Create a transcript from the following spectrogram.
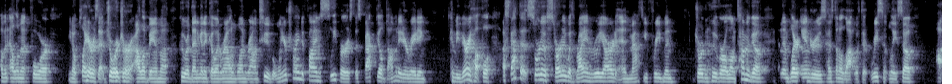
of an element for you know players at Georgia or Alabama who are then going to go in round one, round two. But when you're trying to find sleepers, this backfield dominator rating can be very helpful. A stat that sort of started with Ryan Rouillard and Matthew Freedman, Jordan Hoover a long time ago, and then Blair Andrews has done a lot with it recently. So uh,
